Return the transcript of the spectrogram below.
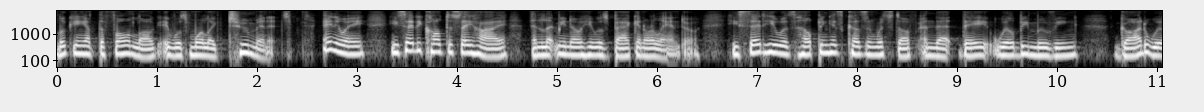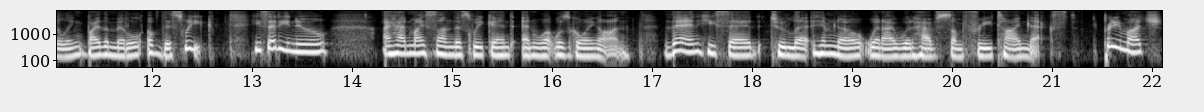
Looking at the phone log, it was more like two minutes. Anyway, he said he called to say hi and let me know he was back in Orlando. He said he was helping his cousin with stuff and that they will be moving, God willing, by the middle of this week. He said he knew I had my son this weekend and what was going on. Then he said to let him know when I would have some free time next. Pretty much,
